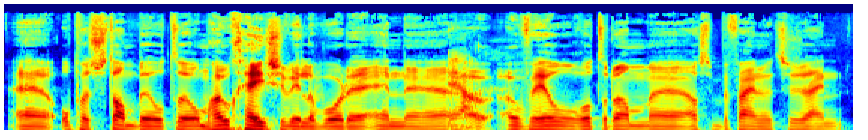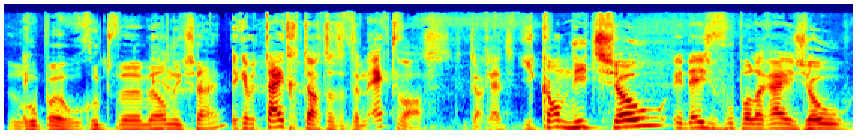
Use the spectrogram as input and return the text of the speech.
eh, op een standbeeld eh, omhoog gehezen willen worden. En eh, Ja. over heel Rotterdam, eh, als ze bij Feyenoord zou zijn, roepen hoe goed we wel Ja. niet zijn. Ik heb een tijd gedacht dat het een act was. Ik dacht, ja, je kan niet zo in deze voetballerij zo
